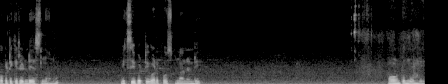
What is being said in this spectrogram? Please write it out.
ఒకటికి రెండు వేస్తున్నాను. మిక్సీ పట్టి వడపోసుకున్నానండి. బాగుంటుందండి.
